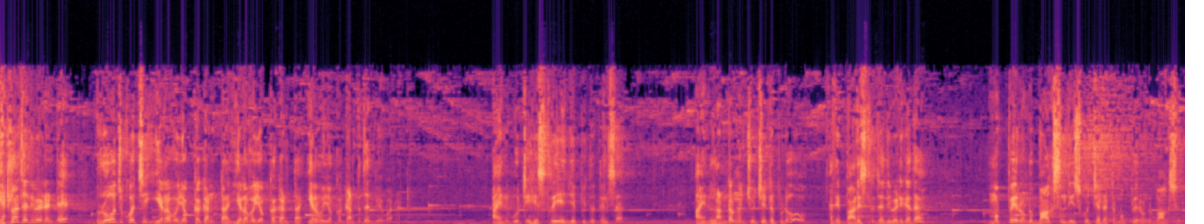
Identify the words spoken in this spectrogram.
ఎట్లా చదివాడంటే రోజుకొచ్చి ఇరవై ఒక్క గంట ఇరవై ఒక్క గంట ఇరవై ఒక్క గంట చదివేవాడట. ఆయన గూర్చి హిస్టరీ ఏం చెప్పిందో తెలుసా? ఆయన లండన్ నుంచి వచ్చేటప్పుడు అదే బారిస్టర్ చదివాడు కదా ముప్పై రెండు బాక్సులు తీసుకొచ్చాడట ముప్పై రెండు బాక్సులు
